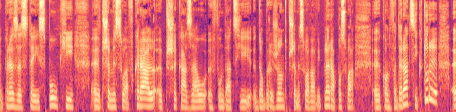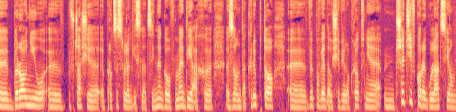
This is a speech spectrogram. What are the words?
y, prezes tej spółki y, Przemysław Kral y, przekazał Fundacji Dobry Rząd Przemysława Wiplera, posła y, Konfederacji, który y, bronił y, w czasie procesu legislacyjnego w mediach Zonda Krypto, y, wypowiadał się wielokrotnie przeciwko regulacjom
